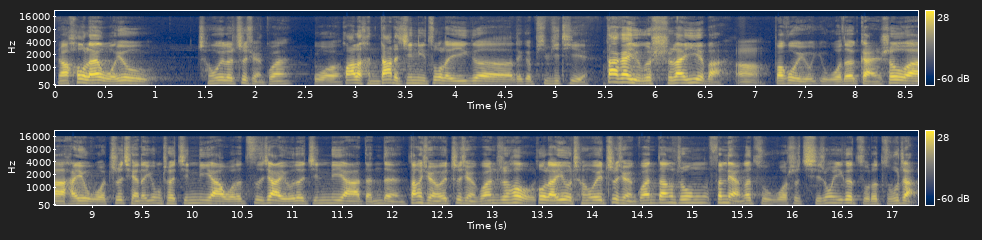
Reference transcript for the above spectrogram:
然后后来我又成为了智选官。我花了很大的精力做了一个那个 PPT，大概有个十来页吧。嗯，包括有我的感受啊，还有我之前的用车经历啊，我的自驾游的经历啊等等。当选为智选官之后，后来又成为智选官当中分两个组，我是其中一个组的组长。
